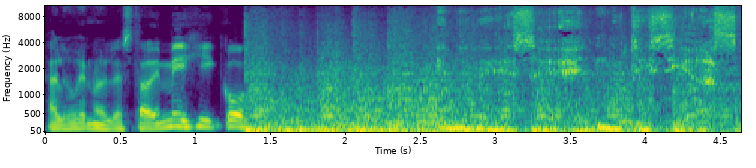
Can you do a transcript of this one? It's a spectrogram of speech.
al gobierno del Estado de México. MBS Noticias.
